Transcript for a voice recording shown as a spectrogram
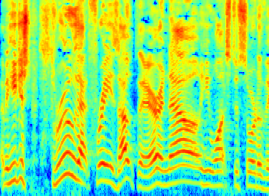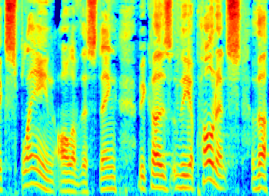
I mean, he just threw that phrase out there and now he wants to sort of explain all of this thing because the opponents, the,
